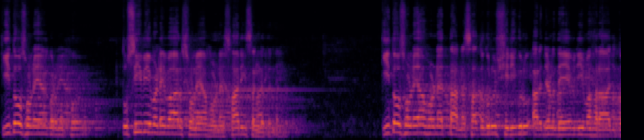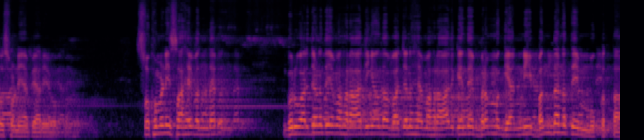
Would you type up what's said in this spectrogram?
ਕੀ ਤੋਂ ਸੁਣਿਆ ਗੁਰਮੁਖੋ? ਤੁਸੀਂ ਵੀ ਬੜੇ ਵਾਰ ਸੁਣਿਆ ਹੋਣਾ, ਸਾਰੀ ਸੰਗਤ ਨੇ। ਕੀ ਤੋਂ ਸੁਣਿਆ ਹੋਣਾ ਧੰਨ ਸਤਿਗੁਰੂ ਸ੍ਰੀ ਗੁਰੂ ਅਰਜਨ ਦੇਵ ਜੀ ਮਹਾਰਾਜ ਤੋਂ ਸੁਣਿਆ ਪਿਆਰਿਓ ਆਪਾਂ ਸੁਖਮਣੀ ਸਾਹਿਬ ਅੰਦਰ ਗੁਰੂ ਅਰਜਨ ਦੇਵ ਮਹਾਰਾਜ ਜੀਆਂ ਦਾ ਵਚਨ ਹੈ, ਮਹਾਰਾਜ ਕਹਿੰਦੇ, ਬ੍ਰਹਮ ਗਿਆਨੀ ਬੰਧਨ ਤੇ ਮੁਕਤਾ।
